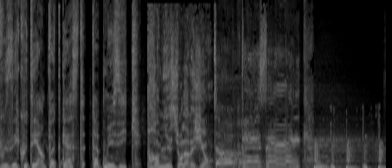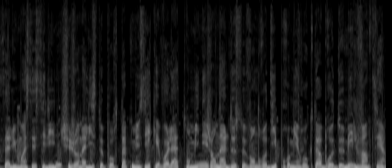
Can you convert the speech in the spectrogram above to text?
Vous écoutez un podcast Top Music. Premier sur la région. Top Music Salut, moi c'est Céline, je suis journaliste pour Top Music et voilà ton mini-journal de ce vendredi 1er octobre 2021.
